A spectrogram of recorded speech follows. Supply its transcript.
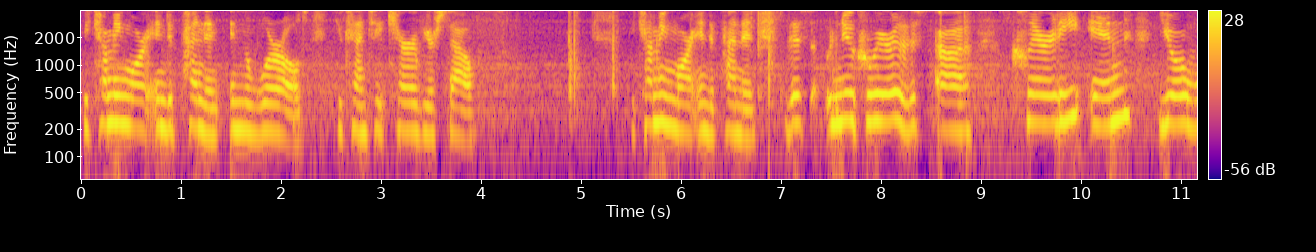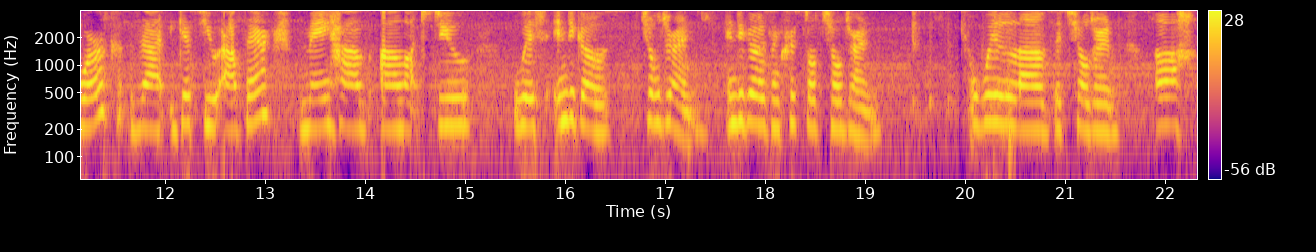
becoming more independent in the world. You can take care of yourself. Becoming more independent. This new career, this uh, clarity in your work that gets you out there may have a lot to do with indigos, children, indigos and crystal children. We love the children Oh,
